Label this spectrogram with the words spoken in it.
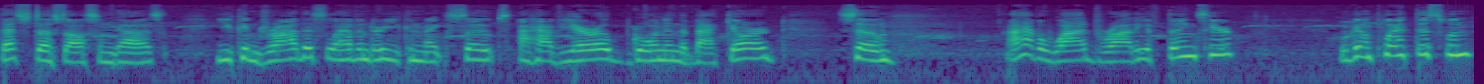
That stuff's awesome, guys. You can dry this lavender, you can make soaps. I have yarrow growing in the backyard, so I have a wide variety of things here. We're going to plant this one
